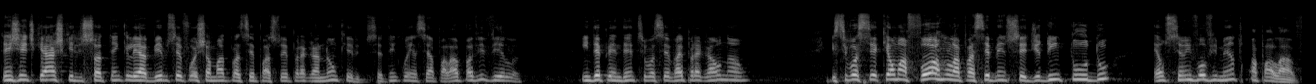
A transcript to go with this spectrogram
Tem gente que acha que ele só tem que ler a Bíblia se for chamado para ser pastor e pregar. Não, querido, você tem que conhecer a palavra para vivê-la. Independente se você vai pregar ou não. E se você quer uma fórmula para ser bem-sucedido em tudo, é o seu envolvimento com a palavra.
